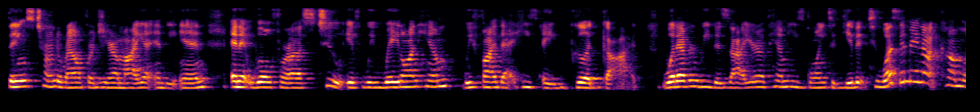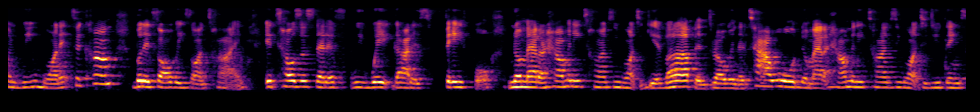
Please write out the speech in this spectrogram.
Things turned around for Jeremiah in the end, and it will for us too. If we wait on him, we find that he's a good God. Whatever we desire of him, he's going to give it to us. It may not come when we want it to come, but it's always on time. It tells us that if we wait, God is faithful. No matter how many times you want to give up and throw in the towel, no matter how many times you want to do things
